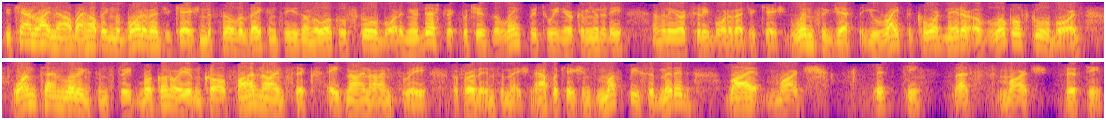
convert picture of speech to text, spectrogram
You can right now by helping the Board of Education to fill the vacancies on the local school board in your district, which is the link between your community and the New York City Board of Education. WINS suggests that you write the coordinator of local school boards, 110 Livingston Street, Brooklyn, or you can call 596-8993 for further information. Applications must be submitted by March 15th. That's March 15th.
